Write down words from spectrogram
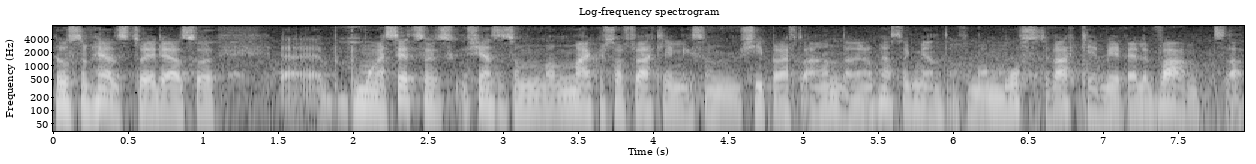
Hur som helst så är det alltså... Eh, på många sätt så känns det som Microsoft verkligen liksom kippar efter andan i de här segmenten. För man måste verkligen bli relevanta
